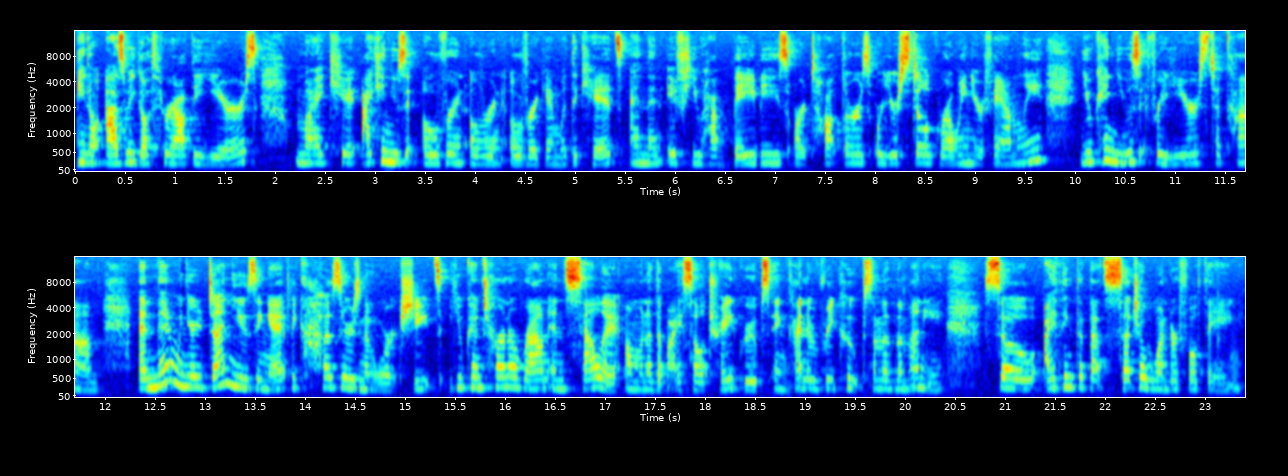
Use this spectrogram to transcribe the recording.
you know, as we go throughout the years, my kid, I can use it over and over and over again with the kids. And then if you have babies or toddlers or you're still growing your family, you can use it for years to come. And then when you're done using it, because there's no worksheets, you can turn around and sell it on one of the buy sell trade groups and kind of recoup some of the money. So I think that that's such a wonderful thing.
